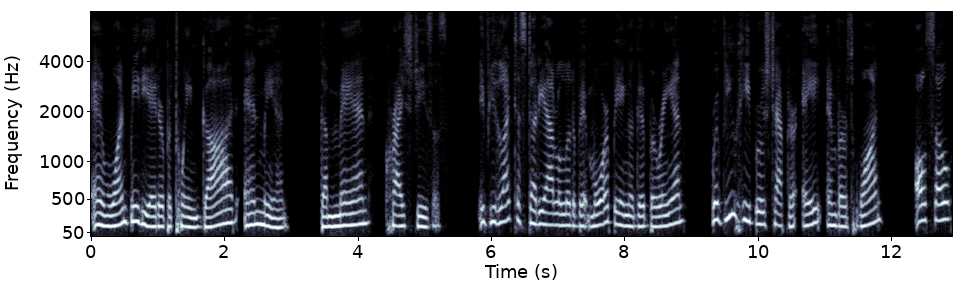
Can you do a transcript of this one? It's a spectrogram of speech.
and one mediator between God and men, the man Christ Jesus. If you'd like to study out a little bit more being a good Berean, review Hebrews chapter 8 and verse 1. Also,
